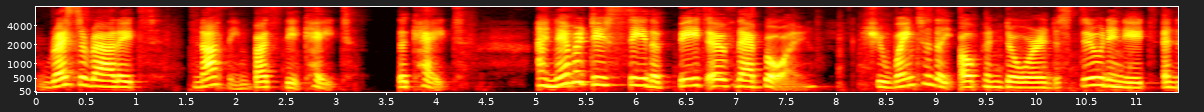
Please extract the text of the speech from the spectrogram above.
resurrected nothing but the cat. The cat. I never did see the beat of that boy. She went to the open door and stood in it and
